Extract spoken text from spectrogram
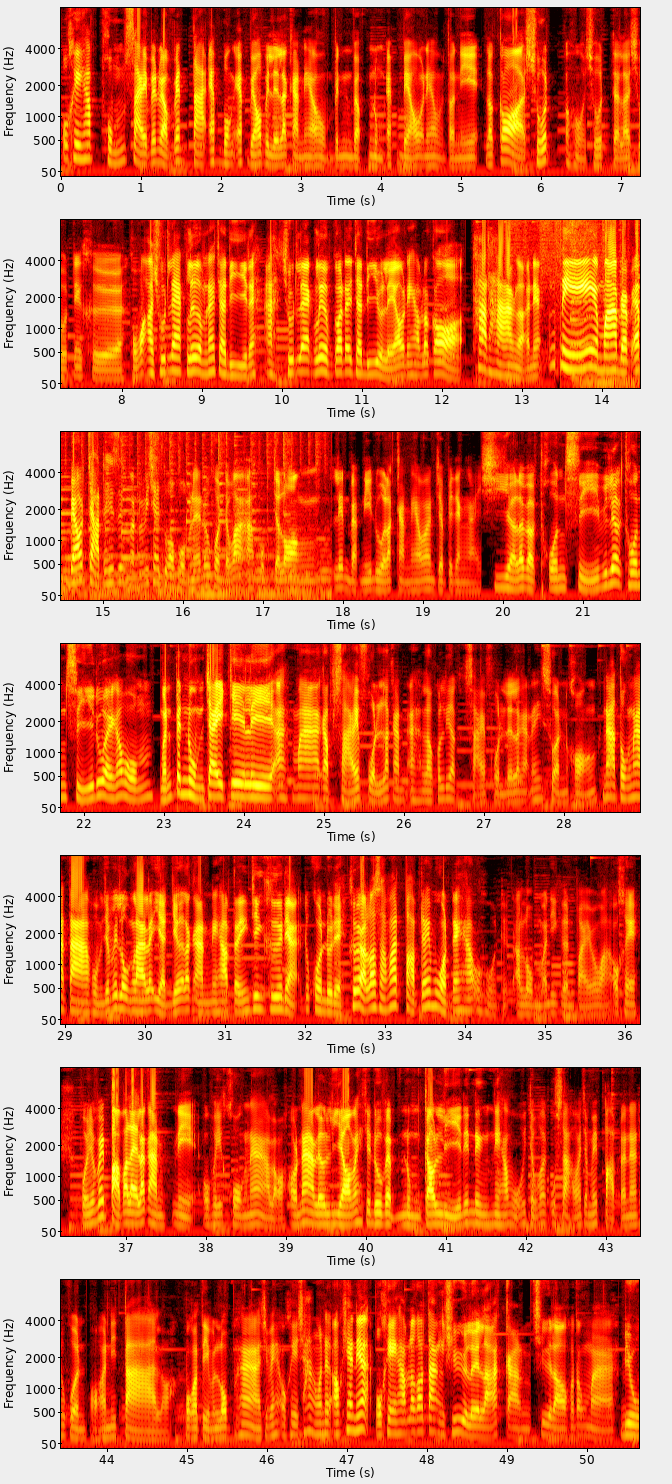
โอเคครับ ผมใส่เป็นแบบแว่นตาแอปบงแอปเบลไปเลยละกันนะครับผมเป็นแบบหนุ่มแอปเบลนะครับผมตอนนี้แล้วก็ชุดโอ้โหชุด แต่ละชุดนี่คือ ผมว่าเอาชุดแรกเริ่มน่าจะดีนะอะชุดแรกเริ่มก็ได้จะดีอยู่แล้วนะครับแล้วก็ท่าทางเหรอเนี้ยนี่มาแบบแอปเบลจัดให้ซึ่งมันไม่ใช่ตัวผมเลยทุกคนแต่ว่าอะผมจะลองเล่นแบบนี้ดูละกันนะครับว่ามันจะเป็นยังไงเชียแล้วแบบโทนสีมีเลือกโทนสีด้วยครับผม เหมือนเป็นหนุ่มใจเกเรอะมากับสายฝนละกันอะเราก็เลือกสายฝนเลยละกันในส่วนของหน้าตรงหน้าตาผมจะไม่ลงงรายละเอียดเยอะละกันนะครับ แต่จริง ๆ คือเนี่ยทุกคนดูดิ คือแบบเราสามารถปรับได้หมดนะครับ โอ้โหเดี๋ยวอารมณ์อันนี้เกินไปปะวะ โอเค ผมยังไม่ปรับอะไรละกัน นี่ โอ้โหโครงหน้าเหรอ เอาหน้าเรียวๆไหมจะดูแบบหนุ่มเกาหลีนิดนึงนี่ครับโอ้ยแต่ว่าอุตส่าห์ว่าจะไม่ปรับแล้วนะทุกคน อ๋อ อันนี้ตาเหรอ ปกติมันลบ5ใช่ไหมโอเค ช่างมันเถอะ เอาแค่เนี้ย โอเคครับ แล้วก็ตั้งชื่อเลยละกัน ชื่อเราก็ต้องมาบิว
